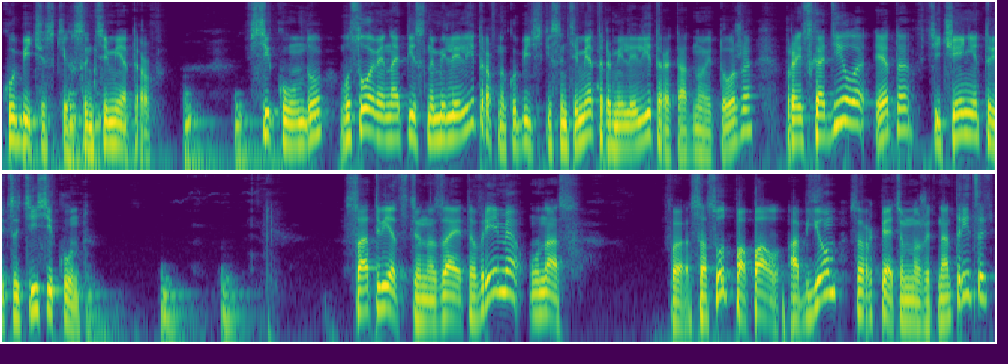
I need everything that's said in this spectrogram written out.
кубических сантиметров в секунду. В условии написано миллилитров, на кубический сантиметр миллилитр это одно и то же. Происходило это в течение 30 секунд. Соответственно, за это время у нас в сосуд попал объем 45 умножить на 30,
